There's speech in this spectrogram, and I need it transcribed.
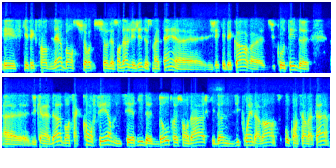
Et ce qui est extraordinaire, bon, sur, sur le sondage léger de ce matin, euh, léger québécois, euh, du côté de euh, du Canada, bon, ça confirme une série de d'autres sondages qui donnent 10 points d'avance aux conservateurs.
